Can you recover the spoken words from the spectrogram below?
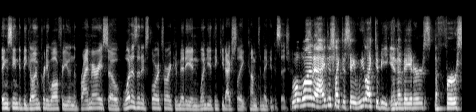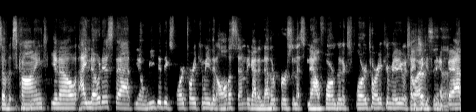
things seem to be going pretty well for you in the primary. So, what is an exploratory committee, and when do you think you'd actually come to make a decision? Well, one, I just like to say we like to be innovators, the first of its kind. You know, I noticed that, you know, we did the exploratory committee, then all of a sudden we got another person that's now formed an exploratory committee, which Oh, I I think haven't is seen kind of bad.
